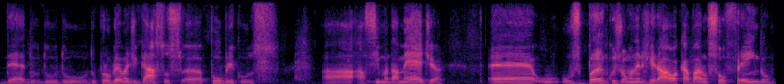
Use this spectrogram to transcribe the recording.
de, do, do, do, problema de gastos uh, públicos acima da média, é, o, os bancos, de uma maneira geral, acabaram sofrendo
